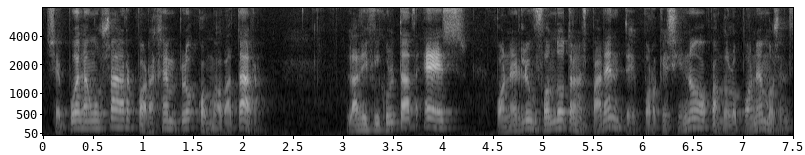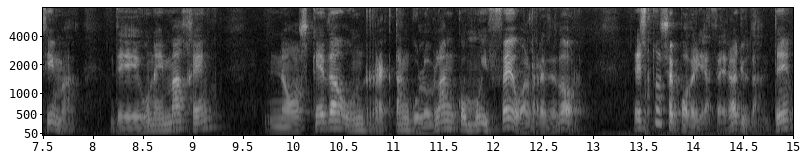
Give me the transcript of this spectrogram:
se puedan usar, por ejemplo, como avatar. La dificultad es ponerle un fondo transparente, porque si no, cuando lo ponemos encima de una imagen, nos queda un rectángulo blanco muy feo alrededor. Esto se podría hacer, ayudante.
